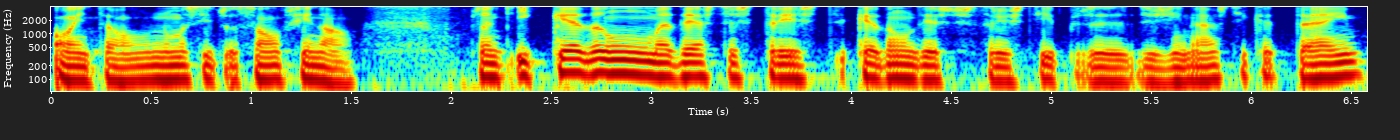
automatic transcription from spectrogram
ou então numa situação final. Portanto, e cada uma destas três, cada um destes três tipos de, de ginástica tem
